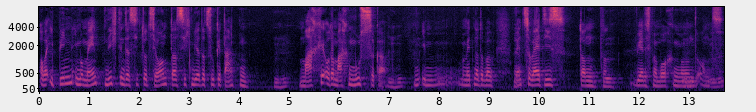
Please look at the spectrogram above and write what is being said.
aber ich bin im Moment nicht in der Situation, dass ich mir dazu Gedanken mhm. mache oder machen muss sogar. Mhm. Im Moment nicht, aber wenn es soweit ist, dann, dann werde ich es mal machen und, mhm. und mhm.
